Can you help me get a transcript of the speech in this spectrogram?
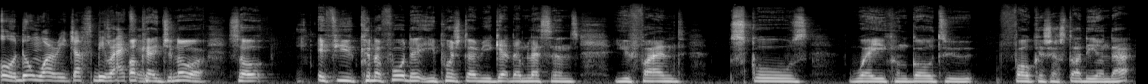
Oh, don't worry, just be right? Okay, do you know what? So if you can afford it, you push them, you get them lessons, you find schools where you can go to focus your study on that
